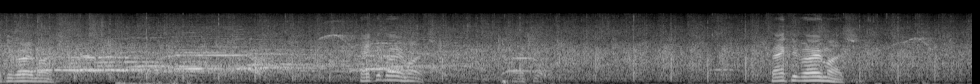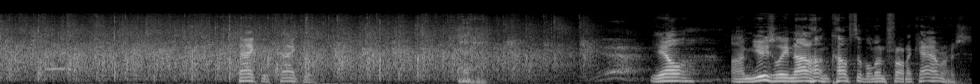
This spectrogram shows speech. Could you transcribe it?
Thank you very much. Thank you very much. Thank you. Thank you very much. Thank you, thank you. You know, I'm usually not uncomfortable in front of cameras,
